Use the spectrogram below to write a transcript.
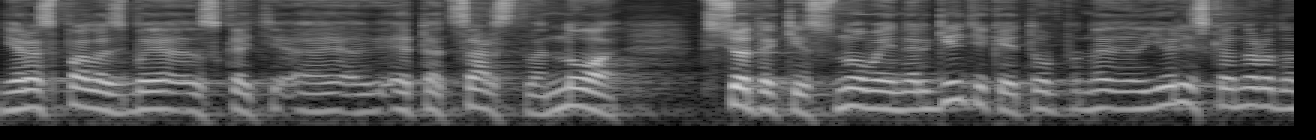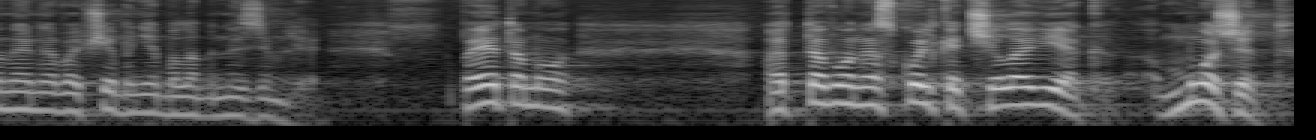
не распалось бы, так сказать, э, это царство, но все-таки с новой энергетикой, то еврейского народа, наверное, вообще бы не было бы на земле. Поэтому от того, насколько человек может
